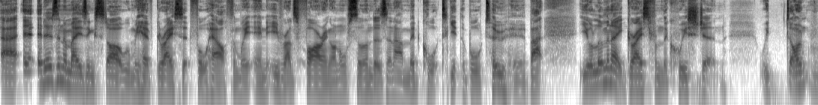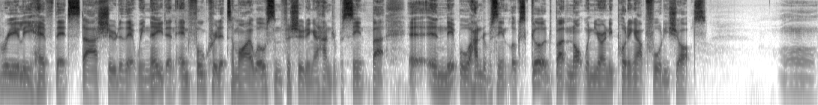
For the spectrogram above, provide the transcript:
Uh, it, it is an amazing style when we have Grace at full health and we and everyone's firing on all cylinders in our mid court to get the ball to her. But you eliminate Grace from the question we don't really have that star shooter that we need. And, and full credit to Maia Wilson for shooting 100%. But in netball, 100% looks good, but not when you're only putting up 40 shots. Mm.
